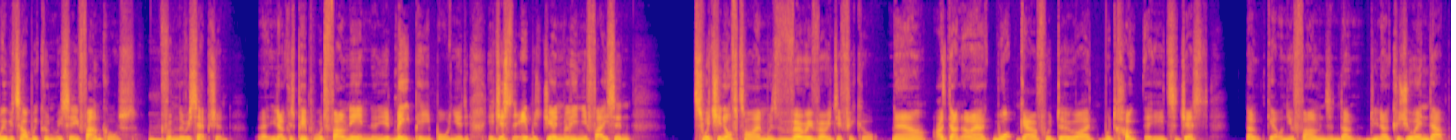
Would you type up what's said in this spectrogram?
we were told we couldn't receive phone calls from the reception. Uh, you know, because people would phone in and you'd meet people and you'd, it just, it was generally in your face. And switching off time was very, very difficult. Now, I don't know how, what Gareth would do. I would hope that he'd suggest don't get on your phones and don't, you know, because you end up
